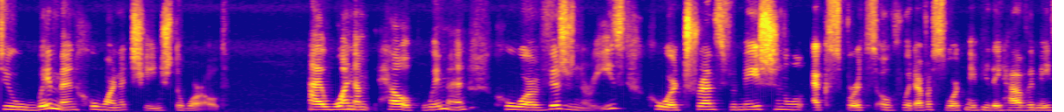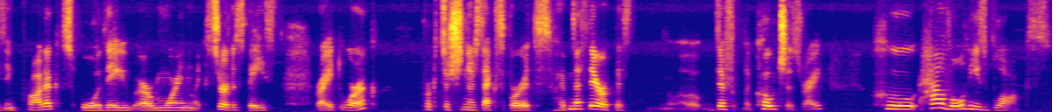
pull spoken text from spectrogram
to women who want to change the world. I want to help women who are visionaries, who are transformational experts of whatever sort. Maybe they have amazing products or they are more in like service based, right, work practitioners, experts, hypnotherapists, different coaches, right, who have all these blocks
